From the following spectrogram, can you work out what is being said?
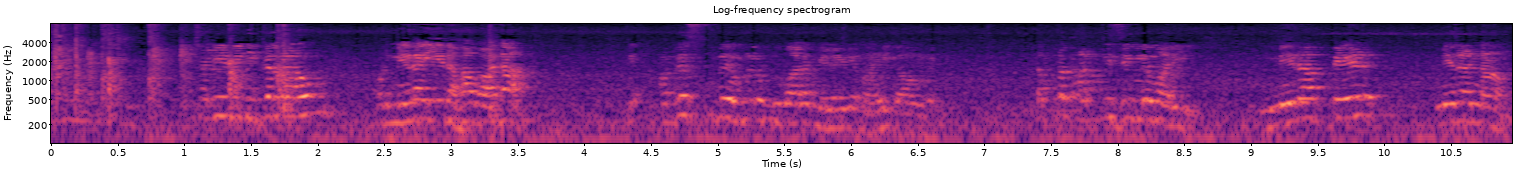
चलिए मैं निकल रहा हूँ और मेरा ये रहा वादा कि अगस्त में हम लोग दोबारा मिलेंगे माही गाँव में। तब तक आपकी जिम्मेवारी मेरा। पेड़, मेरा नाम।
